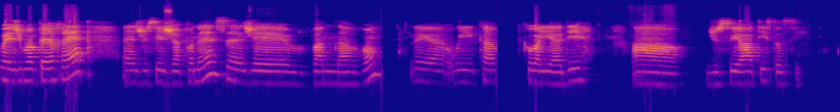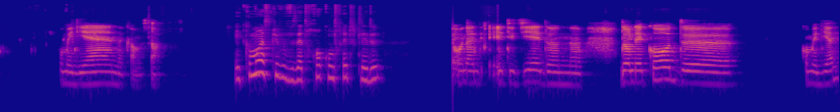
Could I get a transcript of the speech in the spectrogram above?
Oui, je m'appelle Ray, euh, je suis japonaise, j'ai 29 ans. Et euh, oui, comme Coralie a dit, je suis artiste aussi. Comédienne, comme ça. Et comment est-ce que vous vous êtes rencontrées toutes les deux? On a étudié dans, dans l'école de comédienne.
